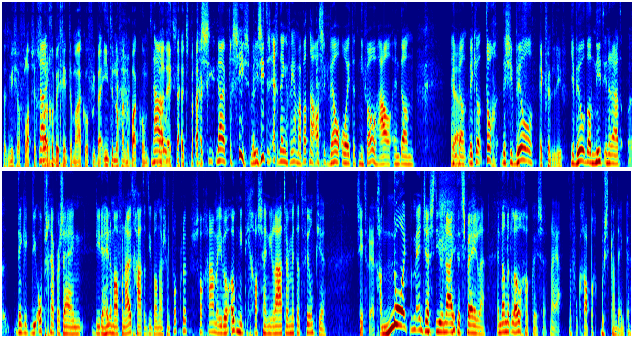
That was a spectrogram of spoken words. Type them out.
Dat Michel Flap zich Nou, zorgen begint te maken... of hij bij Inter nog aan de bak komt Nou, na deze uitspraak. Precies, nou, precies. Maar je ziet dus echt denken van... Ja, maar wat nou als ik wel ooit het niveau haal en dan... En Ja. dan, weet je wel, toch... Dus je wil... Ik vind het lief. Je wil dan niet inderdaad, eh, denk ik, die opschepper zijn die er helemaal van uitgaat dat hij wel naar zo'n topclub zal gaan. Maar je wil ook niet die gast zijn die later met dat filmpje zit van, ja, ik ga nooit bij Manchester United spelen. En dan het logo kussen. Nou ja, dat vond ik grappig. Moest ik aan denken.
